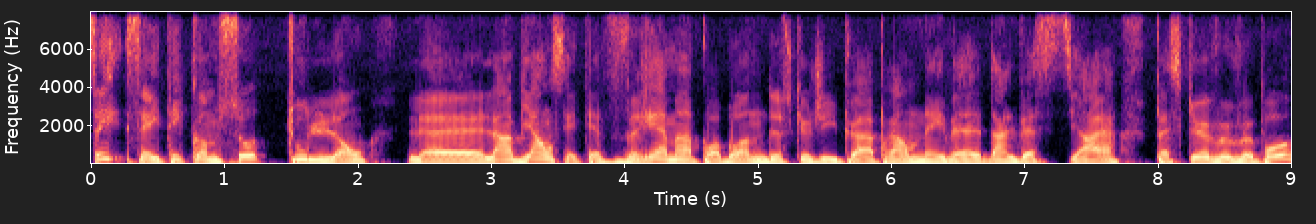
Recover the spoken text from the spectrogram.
Tu sais, ça a été comme ça tout le long. L'ambiance était vraiment pas bonne de ce que j'ai pu apprendre dans, le vestiaire parce que, veux, veux pas,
